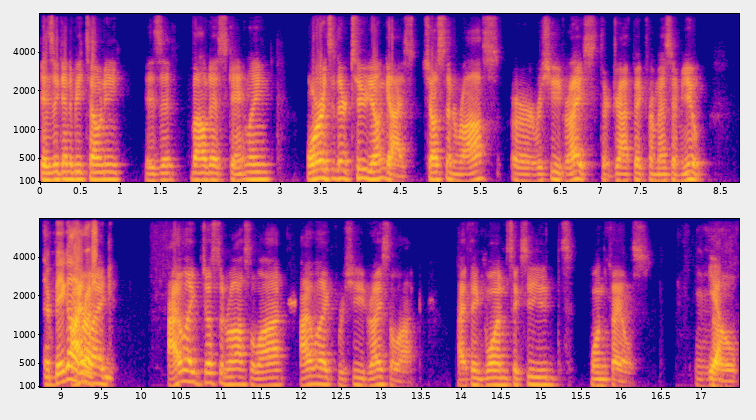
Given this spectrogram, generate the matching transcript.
Is it going to be Toney? Is it Valdes-Scantling? Or is it their two young guys, Justin Ross or Rashee Rice, their draft pick from SMU? They're big on I rushing. like I like Justin Ross a lot. I like Rashee Rice a lot. I think one succeeds, one fails. Yeah. So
